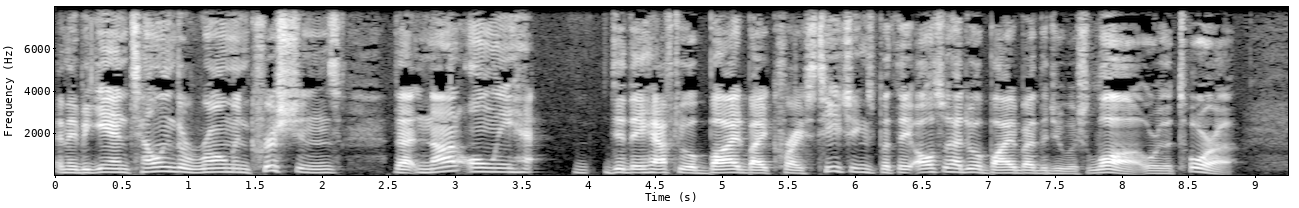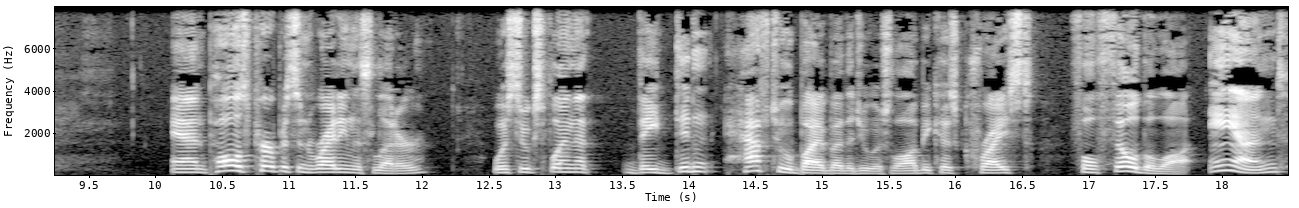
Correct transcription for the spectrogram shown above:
and they began telling the Roman Christians that not only ha- did they have to abide by Christ's teachings, but they also had to abide by the Jewish law or the Torah. And Paul's purpose in writing this letter was to explain that they didn't have to abide by the Jewish law because Christ fulfilled the law. And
